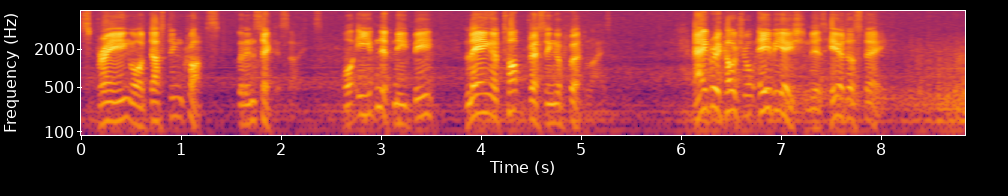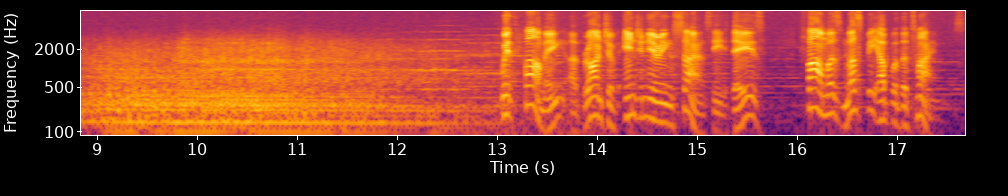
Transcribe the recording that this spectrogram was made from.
spraying or dusting crops with insecticides, or even, if need be, laying a top dressing of fertilizer. Agricultural aviation is here to stay. With farming, a branch of engineering science these days, farmers must be up with the times.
